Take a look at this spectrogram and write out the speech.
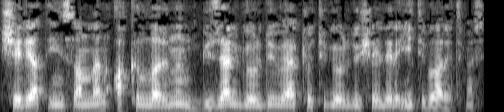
Şeriat insanların akıllarının güzel gördüğü veya kötü gördüğü şeylere itibar etmez.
